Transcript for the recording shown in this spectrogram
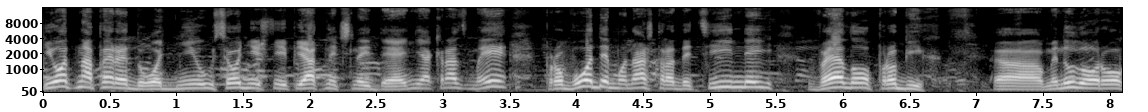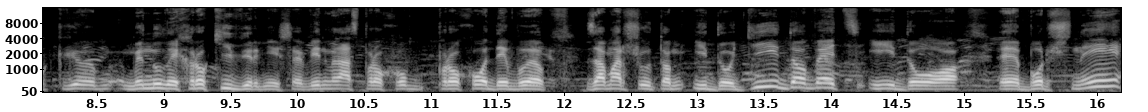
І от напередодні, у сьогоднішній п'ятничний день, якраз ми проводимо наш традиційний велопробіг. Е, Минулого року, минулих років вірніше, він у нас проходив за маршрутом і до Дідовець, і до е, Боршни.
